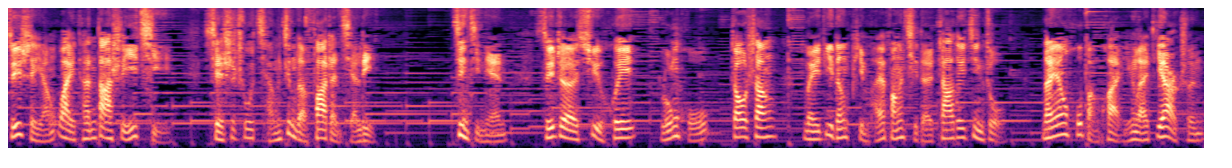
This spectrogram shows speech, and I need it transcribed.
随沈阳外滩大势已起。显示出强劲的发展潜力。近几年，随着旭辉、龙湖、招商、美的等品牌房企的扎堆进驻，南阳湖板块迎来第二春，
